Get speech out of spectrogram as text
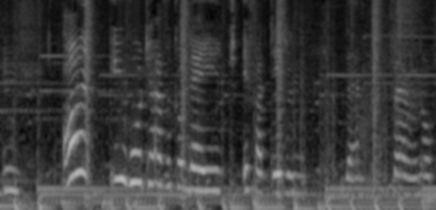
mm, I would have a grenade. If I didn't, then fair enough.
